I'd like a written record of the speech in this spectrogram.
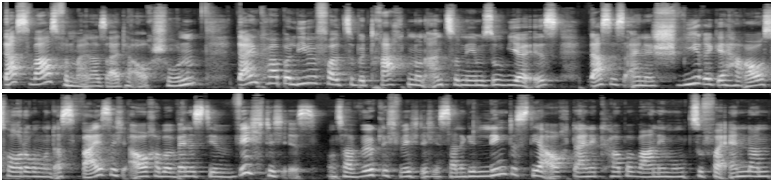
Das war's von meiner Seite auch schon. Dein Körper liebevoll zu betrachten und anzunehmen, so wie er ist, das ist eine schwierige Herausforderung und das weiß ich auch. Aber wenn es dir wichtig ist, und zwar wirklich wichtig ist, dann gelingt es dir auch, deine Körperwahrnehmung zu verändern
